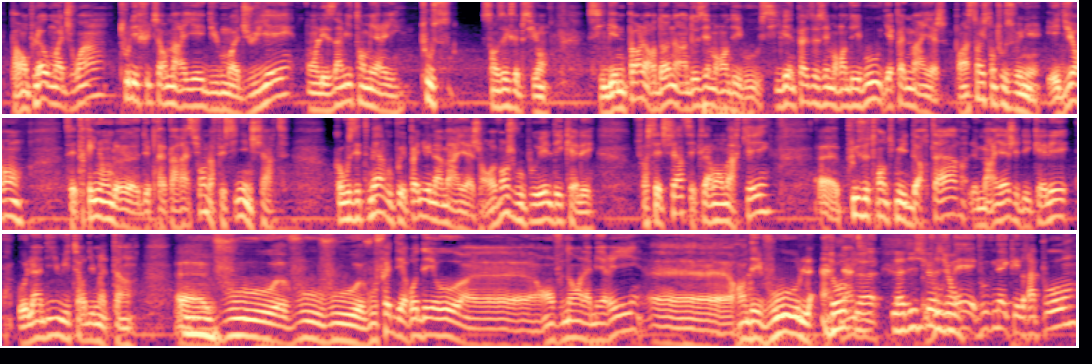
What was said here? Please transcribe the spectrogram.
par exemple, là, au mois de juin, tous les futurs mariés du mois de juillet, on les invite en mairie. Tous. sans exception. S'ils viennent pas, on leur donne un deuxième rendez-vous. S'ils viennent pas ce deuxième rendez-vous, il n'y a pas de mariage. Pour l'instant, ils sont tous venus. Et durant cette réunion de, de préparation, on leur fait signer une charte. Quand vous êtes maire, vous pouvez pas annuler un mariage. En revanche, vous pouvez le décaler. Sur cette charte, c'est clairement marqué euh, plus de 30 minutes de retard, le mariage est décalé au lundi 8 h du matin. Euh, vous, vous, vous, vous faites des rodéos euh, en venant à la mairie. Rendez-vous Donc lundi. la, la Vous dissuasion. venez, vous venez avec les drapeaux,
